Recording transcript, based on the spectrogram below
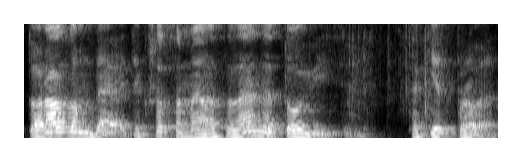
то разом 9. Якщо саме зелене, то 8. Такі справи.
